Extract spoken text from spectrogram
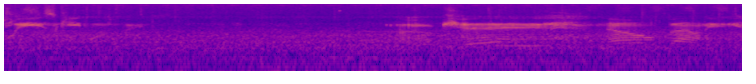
Please keep moving. Okay, no bounty.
